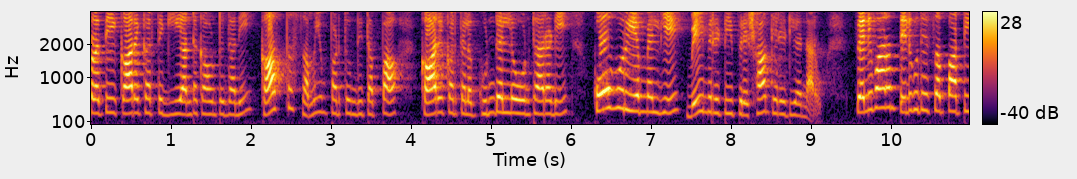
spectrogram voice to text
ప్రతి కార్యకర్తకి అంటగా ఉంటుందని కాస్త సమయం పడుతుంది తప్ప కార్యకర్తల గుండెల్లో ఉంటారని కోవూరు ఎమ్మెల్యే వేమిరెడ్డి ప్రశాంతిరెడ్డి అన్నారు. శనివారం తెలుగుదేశం పార్టీ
